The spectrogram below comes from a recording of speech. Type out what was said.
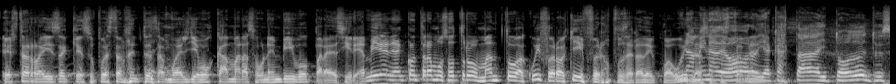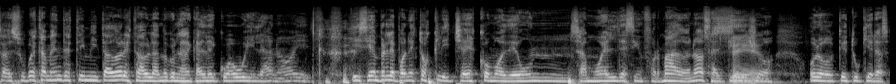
Esta raíz de que supuestamente Samuel llevó cámaras a un en vivo para decir, eh, miren, ya encontramos otro manto acuífero aquí, pero pues era de Coahuila. Una mina de oro y acá está y todo. Entonces, supuestamente este imitador estaba hablando con el alcalde de Coahuila, ¿no? Y, y siempre le pone estos clichés como de un Samuel desinformado, ¿no? Saltillo o lo que tú quieras.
